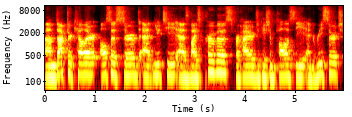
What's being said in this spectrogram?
Um, Dr. Keller also served at UT as vice provost for higher education policy and research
